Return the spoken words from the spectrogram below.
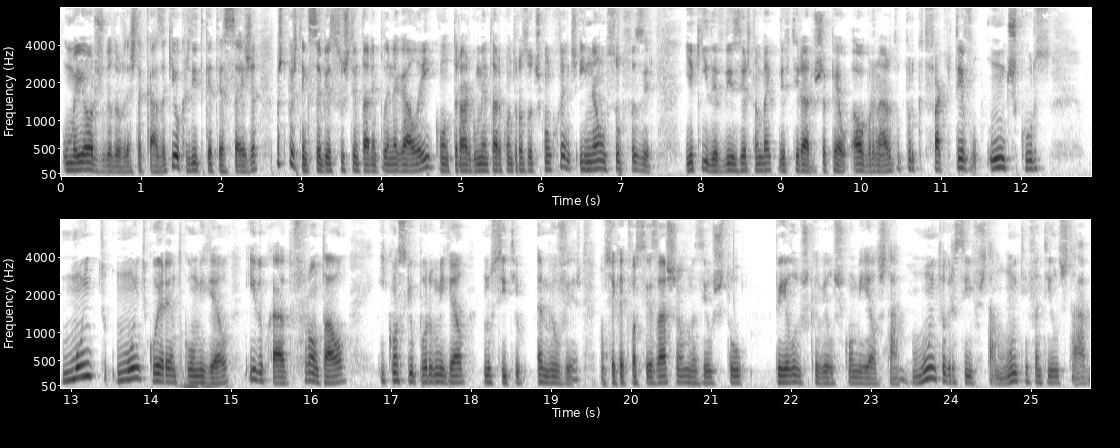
o maior jogador desta casa, que eu acredito que até seja, mas depois tem que saber sustentar em plena gala e contra-argumentar contra os outros concorrentes, e não o soube fazer. E aqui devo dizer também que devo tirar o chapéu ao Bernardo, porque de facto teve um discurso muito, muito coerente com o Miguel, educado, frontal, e conseguiu pôr o Miguel no sítio, a meu ver. Não sei o que é que vocês acham, mas eu estou pelos cabelos com o Miguel. Está muito agressivo, está muito infantil, está,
